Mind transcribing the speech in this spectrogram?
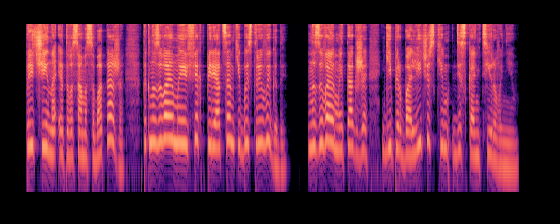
Причина этого самосаботажа — так называемый эффект переоценки быстрой выгоды, называемый также гиперболическим дисконтированием.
